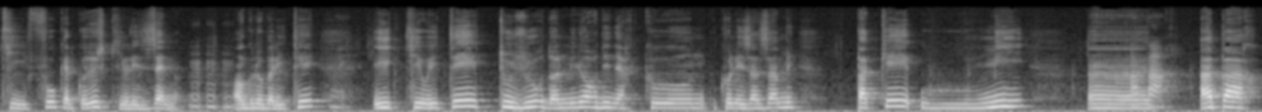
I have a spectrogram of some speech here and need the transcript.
qui font quelque chose qui les aime Mm, mm, mm. en globalité et qui ont été toujours dans le milieu ordinaire, qu'on les a jamais paquets ou mis euh, À part. à part.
